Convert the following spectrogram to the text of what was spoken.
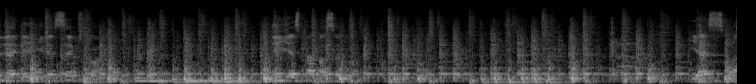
Il est. Il dit, yes, Papa, seulement. Yes, Papa.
